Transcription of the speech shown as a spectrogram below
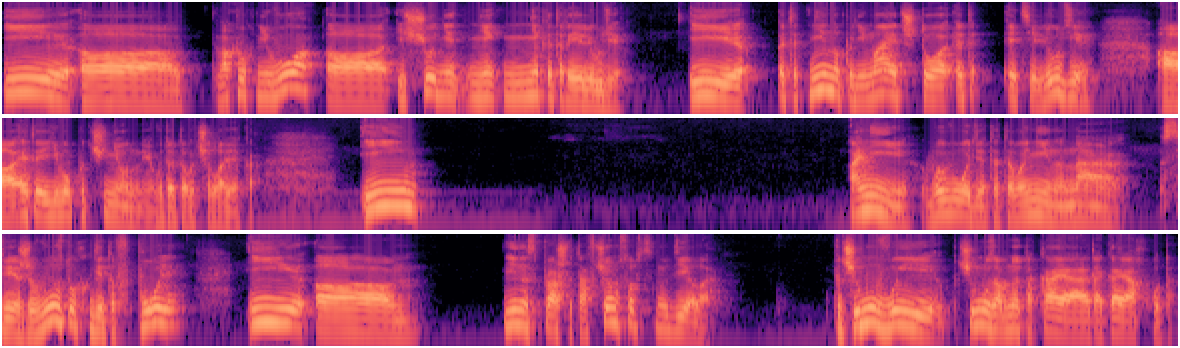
и э, вокруг него еще не, не, некоторые люди. И этот Нино понимает, что это, эти люди, это его подчиненные, вот этого человека. И они выводят этого Нина на свежий воздух где-то в поле, и э, Нина спрашивает, а в чем, собственно, дело? Почему вы, почему за мной такая, такая охота?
